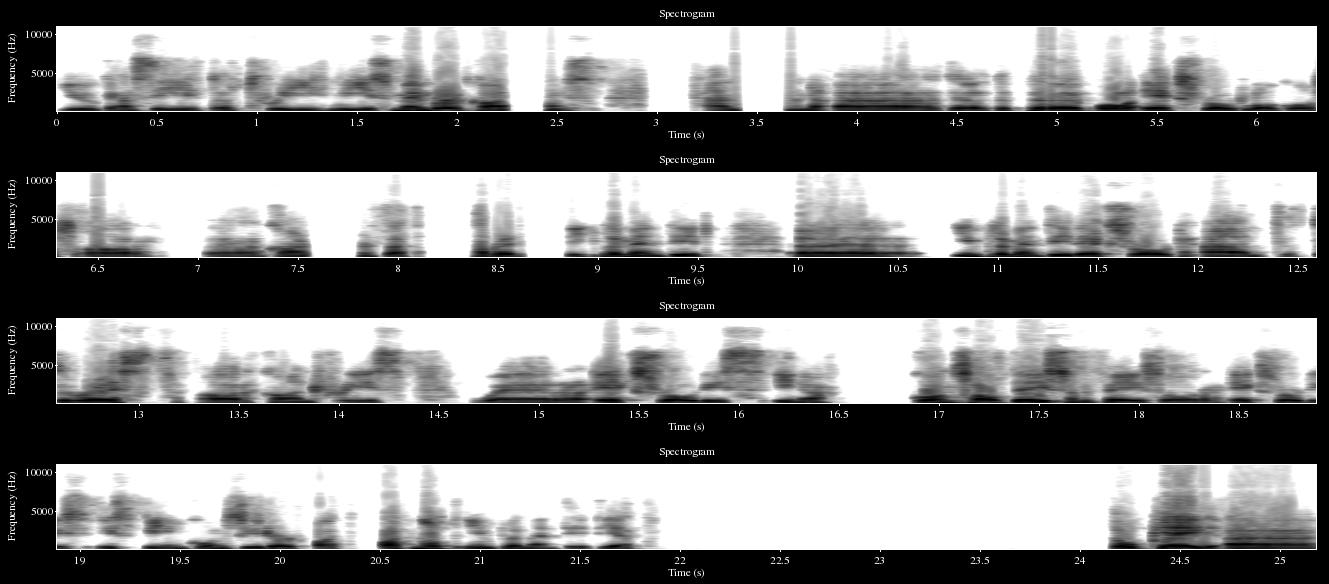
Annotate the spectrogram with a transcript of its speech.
You can see the three NIIS member countries, and uh, the, the purple X-Road logos are uh, countries that have already implemented uh, implemented X-Road, and the rest are countries where X-Road is in a consultation phase or X-Road is, is being considered, but, but not implemented yet. Okay, uh,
